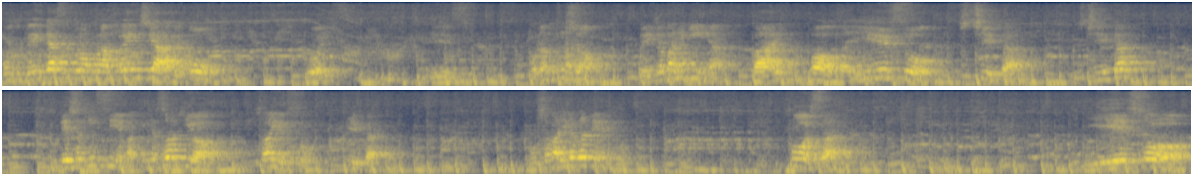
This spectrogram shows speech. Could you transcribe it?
Muito bem. Desce o tronco na frente e abre. Um, dois. Isso. Olhando para o chão. Prende a barriguinha. Vai, volta. Isso. Estica. Estica. Deixa aqui em cima. Fica só aqui, ó. Só isso. Fica. Puxa a barriga para dentro. Força. Isso.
